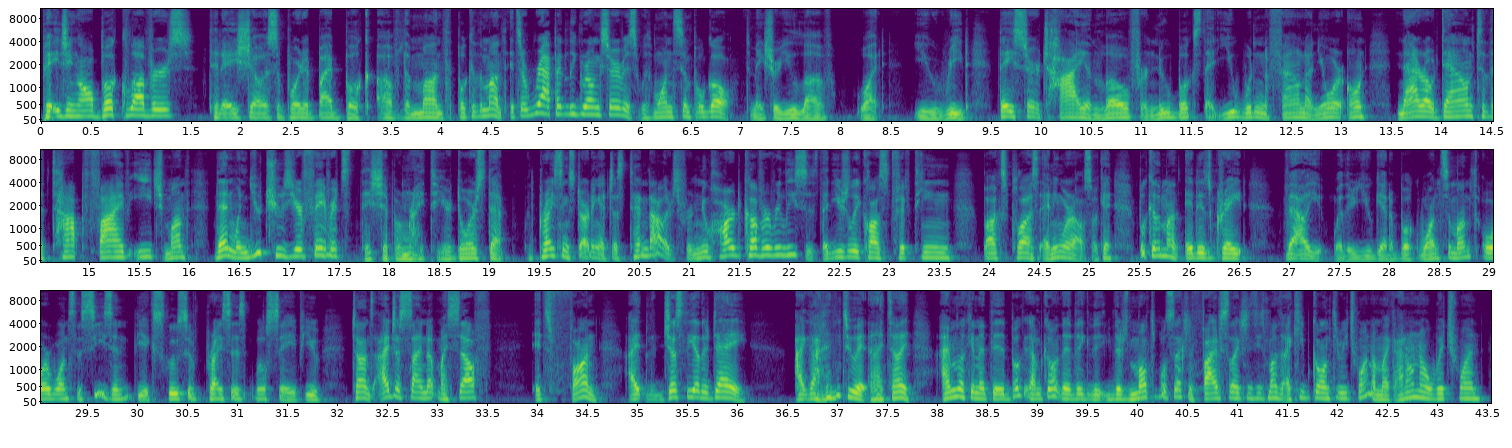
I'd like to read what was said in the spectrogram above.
Paging all book lovers. Today's show is supported by Book of the Month. Book of the Month. It's a rapidly growing service with one simple goal to make sure you love what you read. They search high and low for new books that you wouldn't have found on your own, narrow down to the top five each month. Then, when you choose your favorites, they ship them right to your doorstep. With pricing starting at just $10 for new hardcover releases that usually cost 15 bucks plus anywhere else, okay? Book of the Month. It is great value. Whether you get a book once a month or once a season, the exclusive prices will save you tons. I just signed up myself. It's fun. I just the other day I got into it, and I tell you, I'm looking at the book. I'm going. The, the, the, there's multiple sections, five selections each month. I keep going through each one. I'm like, I don't know which one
